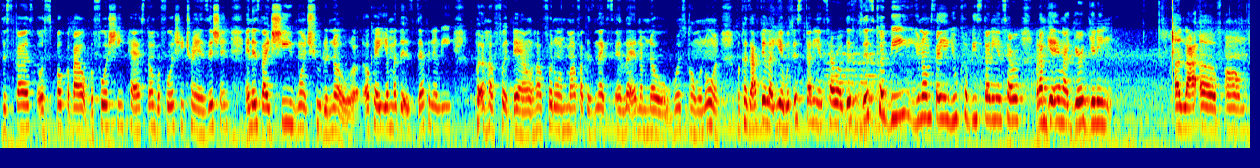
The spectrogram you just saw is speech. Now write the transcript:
discussed or spoke about before she passed on, before she transitioned. And it's like she wants you to know, okay, your mother is definitely putting her foot down, her foot on motherfuckers' necks and letting them know what's going on. Because I feel like, yeah, with this studying tarot, this this could be, you know what I'm saying? You could be studying tarot, but I'm getting like you're getting a lot of um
